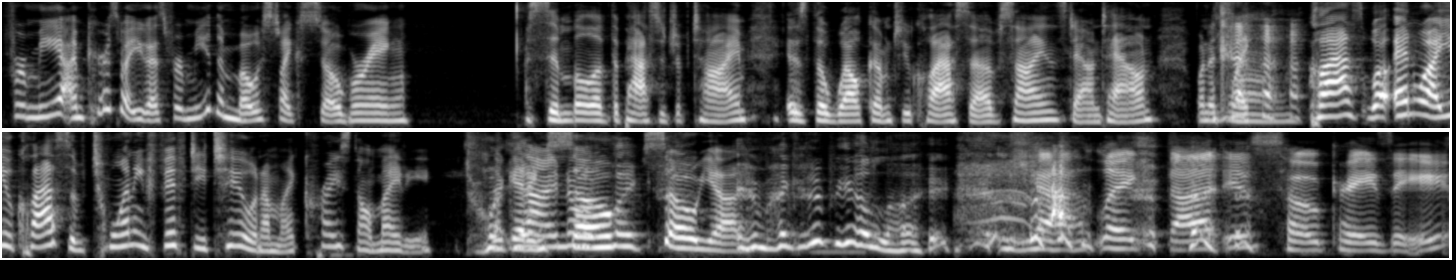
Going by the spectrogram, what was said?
For me, I'm curious about you guys. For me, the most like sobering symbol of the passage of time is the welcome to class of signs downtown when it's like class well NYU class of 2052 and I'm like Christ almighty they're getting yeah, I know, so I'm like, so young am I gonna be alive? yeah, like that is so crazy.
